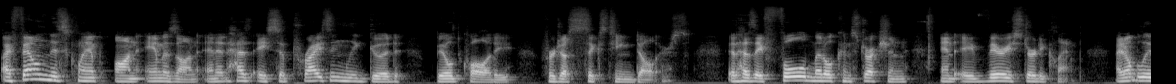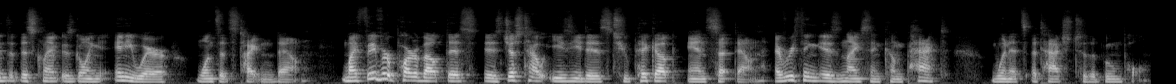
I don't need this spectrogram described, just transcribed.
I found this clamp on Amazon and it has a surprisingly good build quality for just $16. It has a full metal construction and a very sturdy clamp. I don't believe that this clamp is going anywhere once it's tightened down. My favorite part about this is just how easy it is to pick up and set down. Everything is nice and compact when it's attached to the boom pole.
